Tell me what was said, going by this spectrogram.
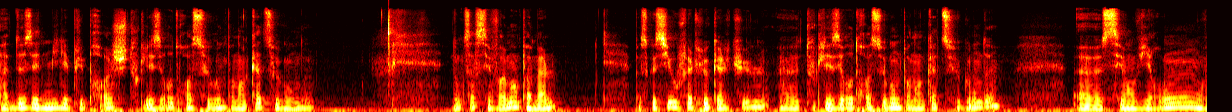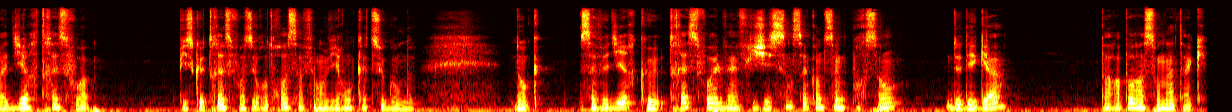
à deux ennemis les plus proches toutes les 0,3 secondes pendant 4 secondes. Donc ça c'est vraiment pas mal. Parce que si vous faites le calcul, euh, toutes les 0,3 secondes pendant 4 secondes, euh, c'est environ, on va dire, 13 fois. puisque 13 fois 0,3 ça fait environ 4 secondes. Donc ça veut dire que 13 fois elle va infliger 155% de dégâts par rapport à son attaque.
